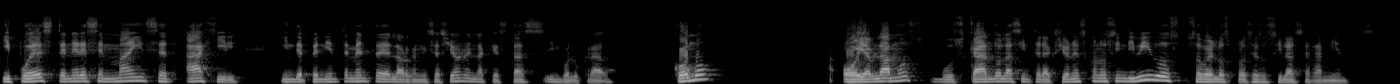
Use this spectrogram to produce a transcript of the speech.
y puedes tener ese mindset ágil independientemente de la organización en la que estás involucrado. ¿Cómo? Hoy hablamos buscando las interacciones con los individuos sobre los procesos y las herramientas,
